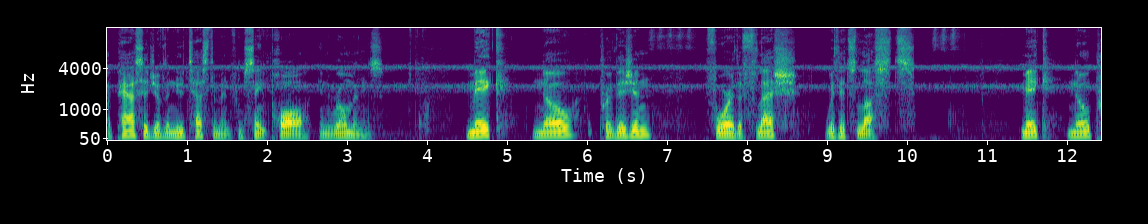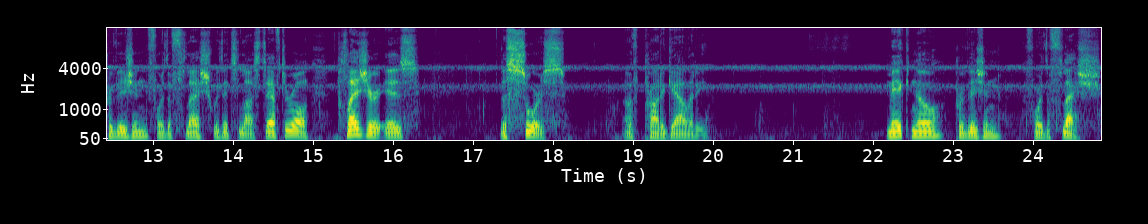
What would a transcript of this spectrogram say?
a passage of the New Testament from St. Paul in Romans Make no provision for the flesh with its lusts. Make no provision for the flesh with its lusts. After all, pleasure is the source of prodigality. Make no provision for the flesh.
